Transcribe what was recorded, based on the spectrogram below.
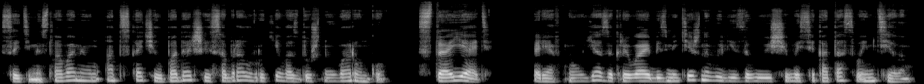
С этими словами он отскочил подальше и собрал в руке воздушную воронку. «Стоять!» — рявкнул я, закрывая безмятежно вылизывающегося кота своим телом.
